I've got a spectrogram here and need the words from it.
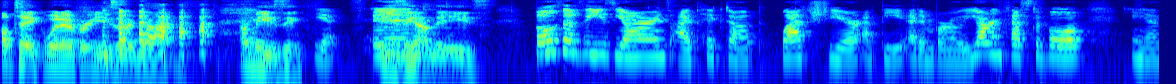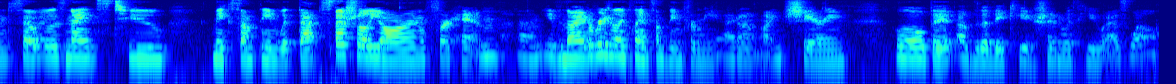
I'll take whatever ease I got. I'm easy. yes. Easy on the ease. both of these yarns I picked up last year at the Edinburgh Yarn Festival, and so it was nice to make something with that special yarn for him. Um, even though I had originally planned something for me, I don't mind sharing a little bit of the vacation with you as well.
